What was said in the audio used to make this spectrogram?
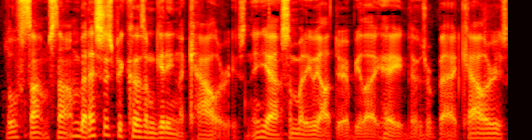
little something something. But that's just because I'm getting the calories. And yeah, somebody out there be like, hey, those are bad calories.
